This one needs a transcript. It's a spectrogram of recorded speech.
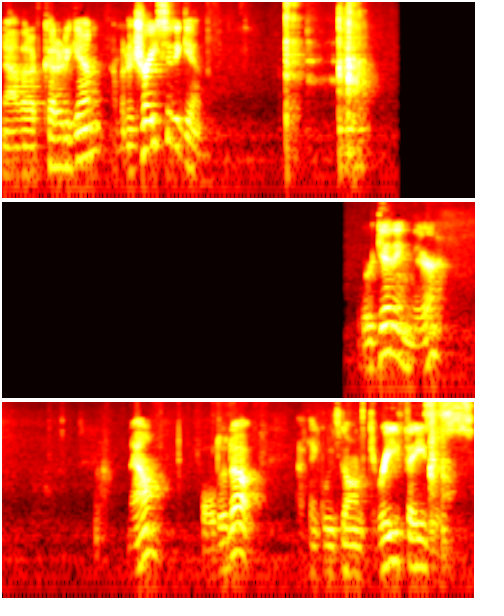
Now that I've cut it again, I'm going to trace it again. We're getting there. Now, fold it up. I think we've gone three phases.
